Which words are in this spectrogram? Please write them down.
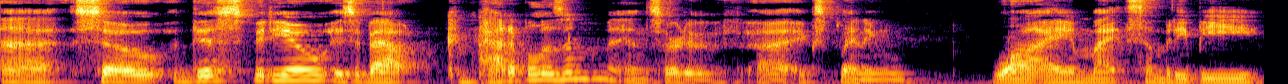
Uh, so this video is about compatibilism and sort of uh, explaining why might somebody be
